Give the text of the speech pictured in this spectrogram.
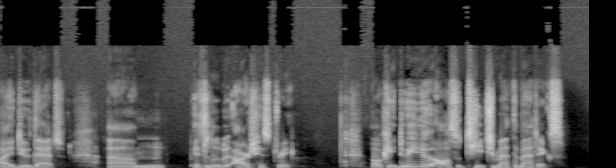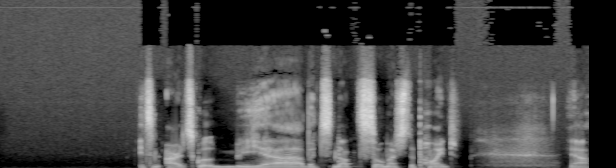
I do that. Um, it's a little bit art history." Okay, do you also teach mathematics? It's an art school. Yeah, but it's not so much the point. Yeah.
